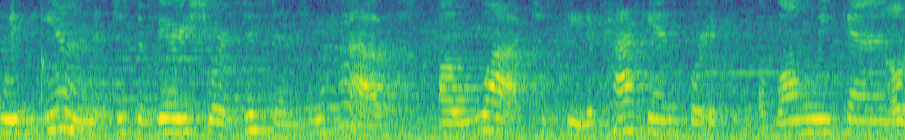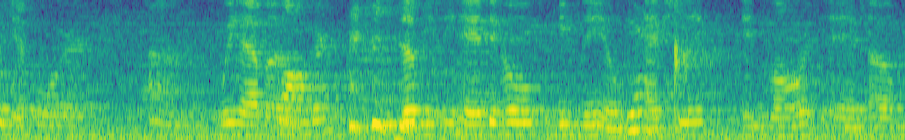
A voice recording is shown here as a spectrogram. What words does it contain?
within just a very short distance, you have a lot to see to pack in for if a long weekend Oh, yeah. or um, we have a longer. WC Handy Home Museum Yes. actually in Florence, and um,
